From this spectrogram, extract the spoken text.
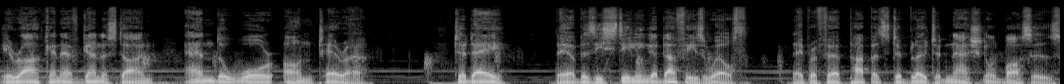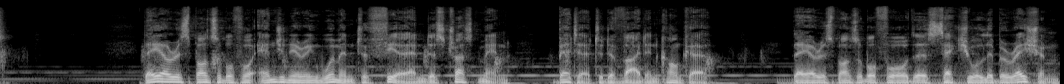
Iraq and Afghanistan, and the war on terror. Today, they are busy stealing Gaddafi's wealth. They prefer puppets to bloated national bosses. They are responsible for engineering women to fear and distrust men, better to divide and conquer. They are responsible for the sexual liberation,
